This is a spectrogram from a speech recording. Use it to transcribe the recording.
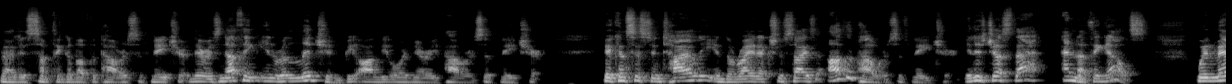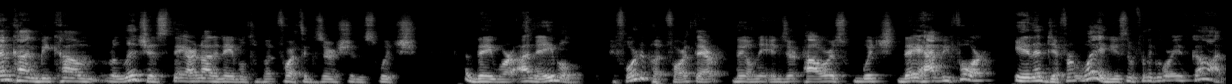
That is something above the powers of nature. There is nothing in religion beyond the ordinary powers of nature. It consists entirely in the right exercise of the powers of nature. It is just that and nothing else. When mankind become religious, they are not enabled to put forth exertions which they were unable before to put forth. They're, they only exert powers which they had before in a different way and use them for the glory of God.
